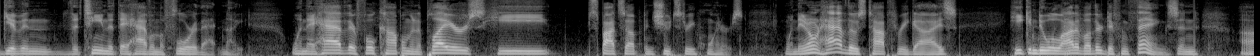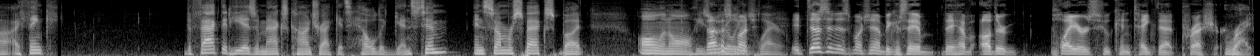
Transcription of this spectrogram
given the team that they have on the floor that night. When they have their full complement of players, he spots up and shoots three pointers. When they don't have those top three guys, he can do a lot of other different things. And uh, I think the fact that he has a max contract gets held against him in some respects, but all in all, he's Not a as really much. good player. It doesn't as much now because they have they have other players who can take that pressure. Right.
